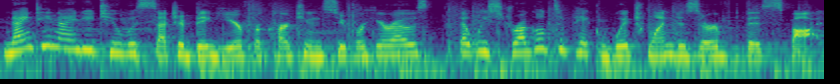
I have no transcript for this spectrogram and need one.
1992 was such a big year for cartoon superheroes that we struggled to pick which one deserved this spot.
